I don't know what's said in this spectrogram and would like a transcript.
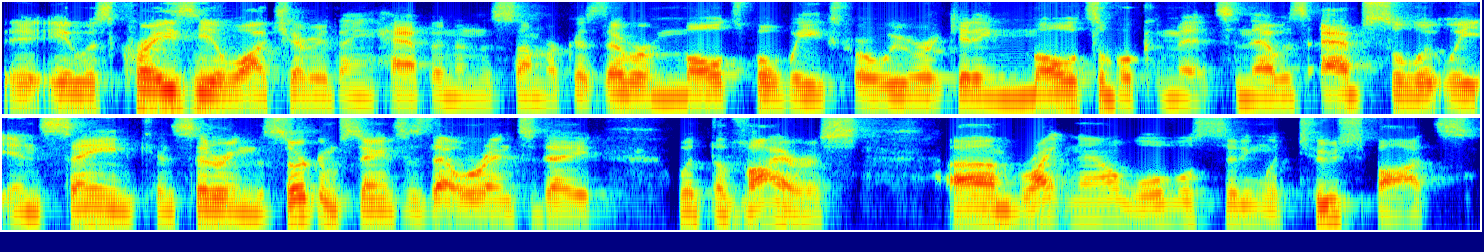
it, it was crazy to watch everything happen in the summer because there were multiple weeks where we were getting multiple commits, and that was absolutely insane considering the circumstances that we're in today with the virus. Um, right now, Louisville's sitting with two spots,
